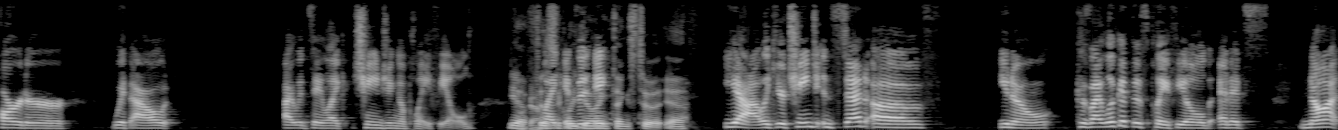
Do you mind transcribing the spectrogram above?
harder without I would say like changing a play field. Yeah, Okay. Like, physically it's doing it- things to it. Yeah. Yeah, like you're changing instead of, you know, because I look at this playfield and it's not,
